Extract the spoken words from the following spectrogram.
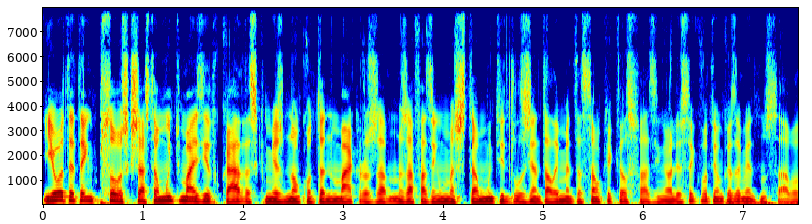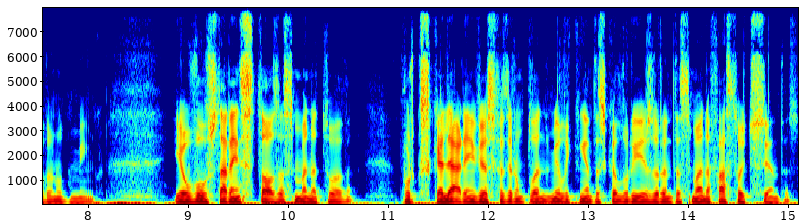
e eu até tenho pessoas que já estão muito mais educadas, que mesmo não contando macros, já, mas já fazem uma gestão muito inteligente da alimentação, o que é que eles fazem? Olha, eu sei que vou ter um casamento no sábado ou no domingo, eu vou estar em cetose a semana toda, porque se calhar em vez de fazer um plano de 1500 calorias durante a semana faço 800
